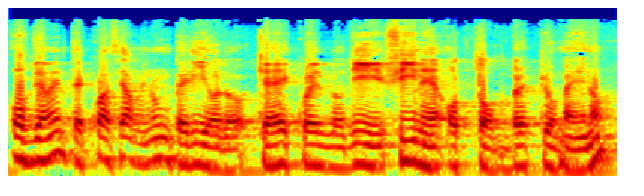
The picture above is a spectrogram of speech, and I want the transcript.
Ovviamente qua siamo in un periodo che è quello di fine ottobre più o meno,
